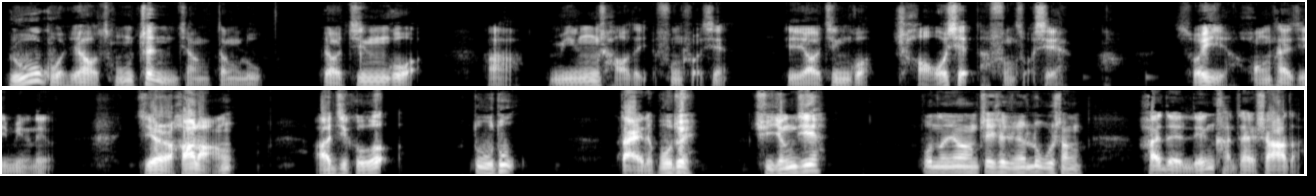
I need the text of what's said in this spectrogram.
如果要从镇江登陆，要经过啊明朝的封锁线，也要经过朝鲜的封锁线啊。所以皇太极命令吉尔哈朗、阿济格。杜度带着部队去迎接，不能让这些人路上还得连砍带杀的。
